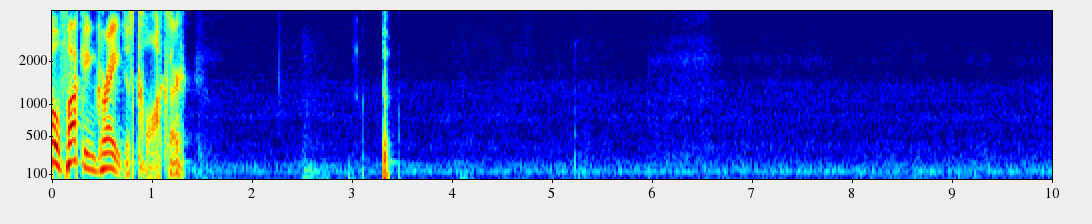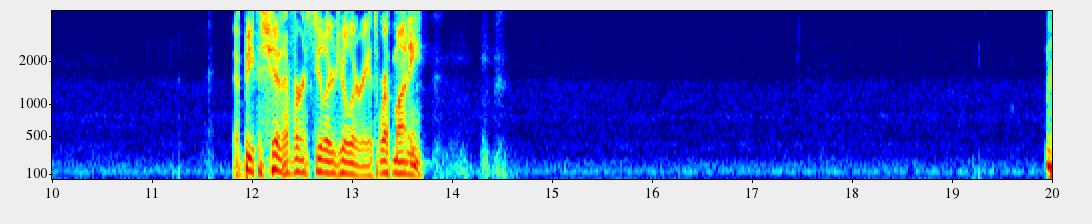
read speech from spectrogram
Oh, fucking great. Just clocks her. Beat the shit out of her and steal her jewelry. It's worth money.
